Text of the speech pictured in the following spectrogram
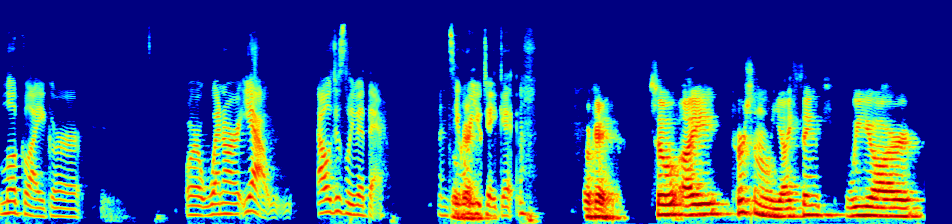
look like or or when are yeah i'll just leave it there and see where you take it Okay. So I personally, I think we are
